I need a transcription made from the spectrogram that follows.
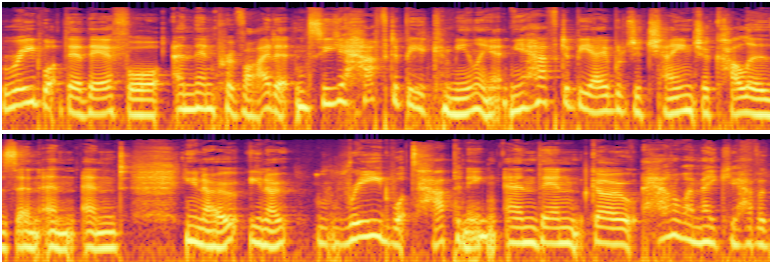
read what they're there for, and then provide it. And so you have to be a chameleon. You have to be able to change your colours and and and you know, you know, read what's happening and then go, how do I make you have a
